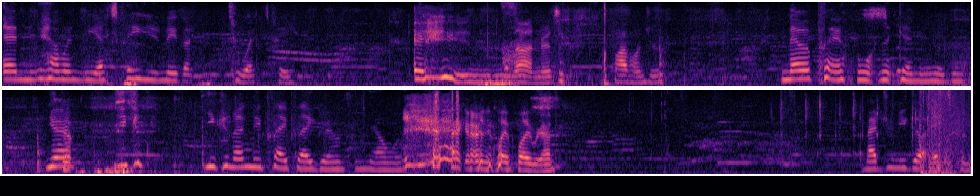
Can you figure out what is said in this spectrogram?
And how many XP? You need like two XP. no, no, it's like 500. Never play a Fortnite game ever again. Yeah, Yep. you can. You can only play playground from now on. I can only play playground. Imagine you got XP.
